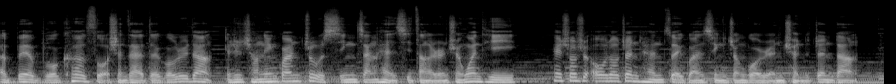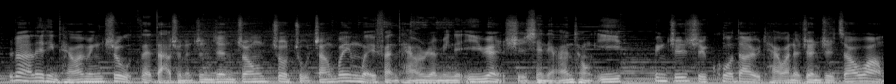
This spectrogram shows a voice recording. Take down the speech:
而贝尔伯克所身在的德国绿党，也是常年关注新疆和西藏的人权问题。可以说是欧洲政坛最关心中国人权的政党。这段力挺台湾民主，在大选的政见中就主张不应违反台湾人民的意愿，实现两岸统一，并支持扩大与台湾的政治交往。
